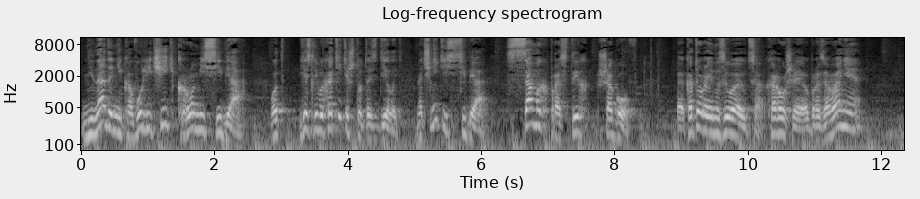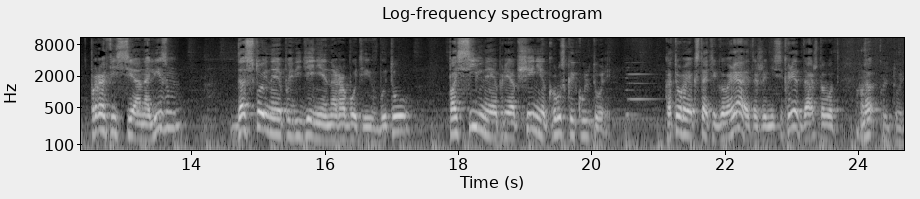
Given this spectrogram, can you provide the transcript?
не надо никого лечить, кроме себя. Вот если вы хотите что-то сделать, начните с себя, с самых простых шагов, э, которые называются хорошее образование, профессионализм, достойное поведение на работе и в быту, посильное приобщение к русской культуре. Которая, кстати говоря, это же не секрет, да, что вот... Просто на- культуре.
